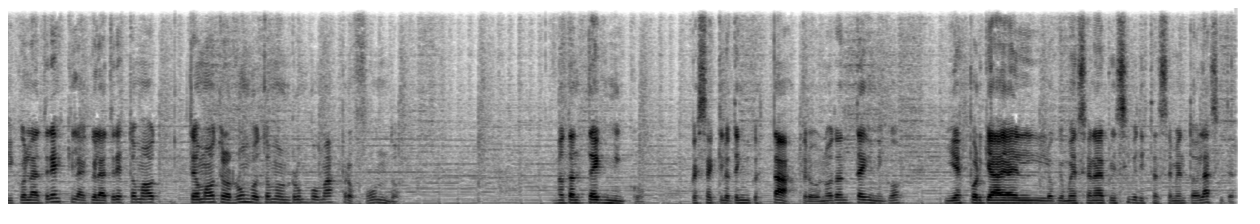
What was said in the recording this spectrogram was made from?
y con la 3, que la, que la 3 toma, toma otro rumbo, toma un rumbo más profundo. No tan técnico, pese a que lo técnico está, pero no tan técnico. Y es porque hay lo que mencionaba al principio, el distanciamiento del Lassiter.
